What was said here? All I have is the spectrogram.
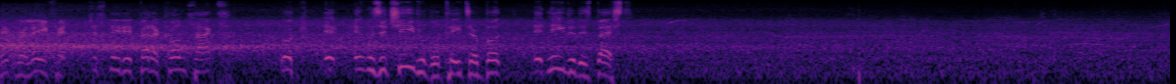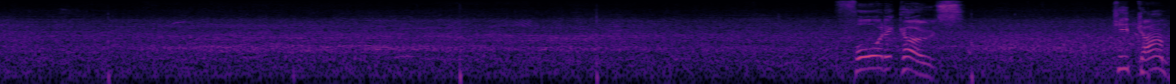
Big relief, it just needed better contact. Look, it, it was achievable, Peter, but it needed his best. Forward it goes. Keep calm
